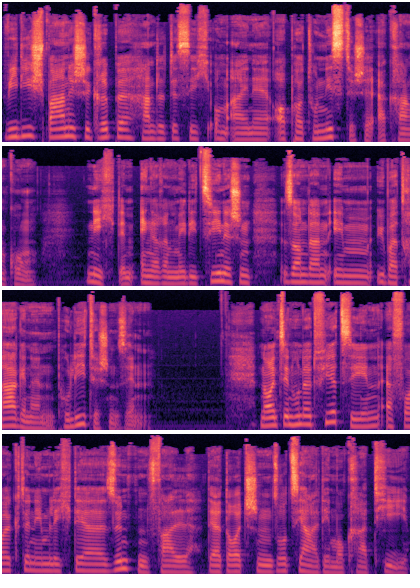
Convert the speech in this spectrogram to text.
Wie die spanische Grippe handelt es sich um eine opportunistische Erkrankung nicht im engeren medizinischen, sondern im übertragenen politischen Sinn. 1914 erfolgte nämlich der Sündenfall der deutschen Sozialdemokratie.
